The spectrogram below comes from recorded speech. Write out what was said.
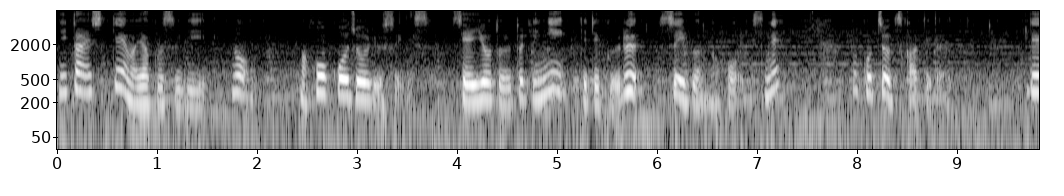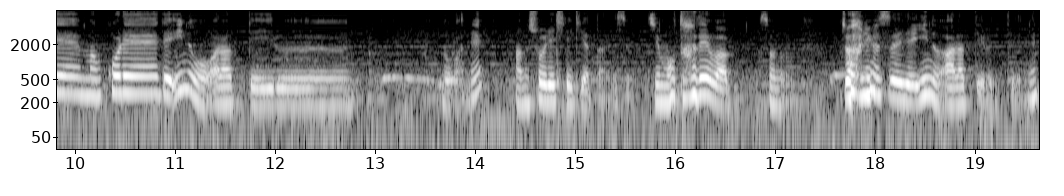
に対して、まあ、薬杉の、まあ、芳香蒸留水です。精油を取る時に出てくる水分の方ですね。こっちを使っていただく。で、まあ、これで犬を洗っているのがねあの衝撃的だったんですよ。地元ではその蒸留水で犬洗ってるっていうね。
